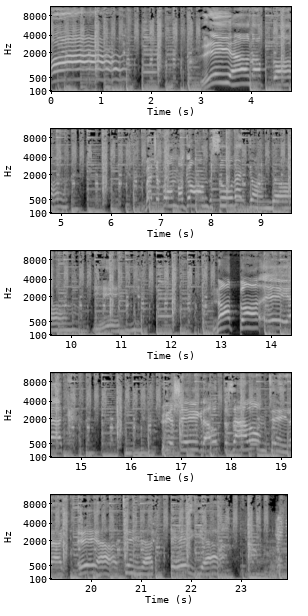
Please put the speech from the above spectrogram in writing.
Éjjel-nappal Becsapom magam, de szól egy angyal yeah. Nappal éjek. Hülyeségre ott az álom Tényleg. Éjjel, tényleg. Éjjel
